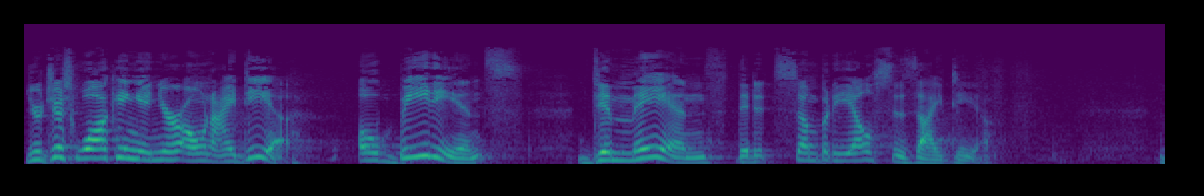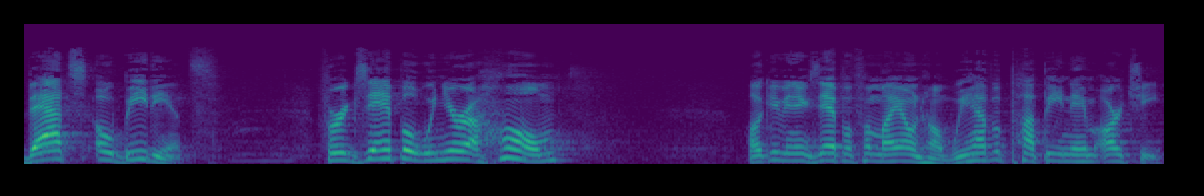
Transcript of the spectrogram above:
You're just walking in your own idea. Obedience demands that it's somebody else's idea. That's obedience. For example, when you're at home, I'll give you an example from my own home. We have a puppy named Archie.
